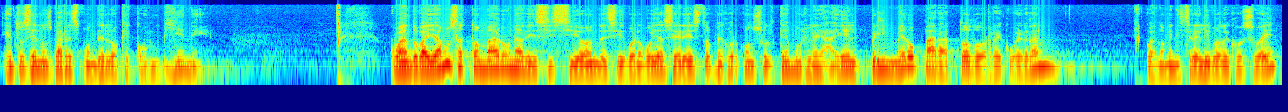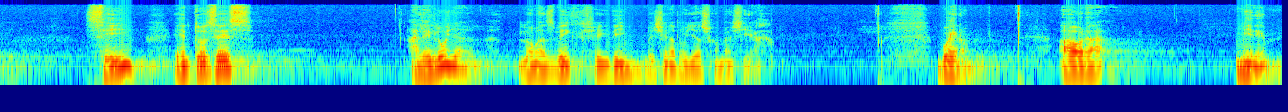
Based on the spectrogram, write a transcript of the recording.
Entonces Él nos va a responder lo que conviene. Cuando vayamos a tomar una decisión, decir, bueno, voy a hacer esto, mejor consultémosle a Él. Primero para todo, ¿recuerdan? Cuando ministré el libro de Josué. Sí, entonces, aleluya. Lo más big, Sheidim, Yahshua Mashiach. Bueno, ahora, miren,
